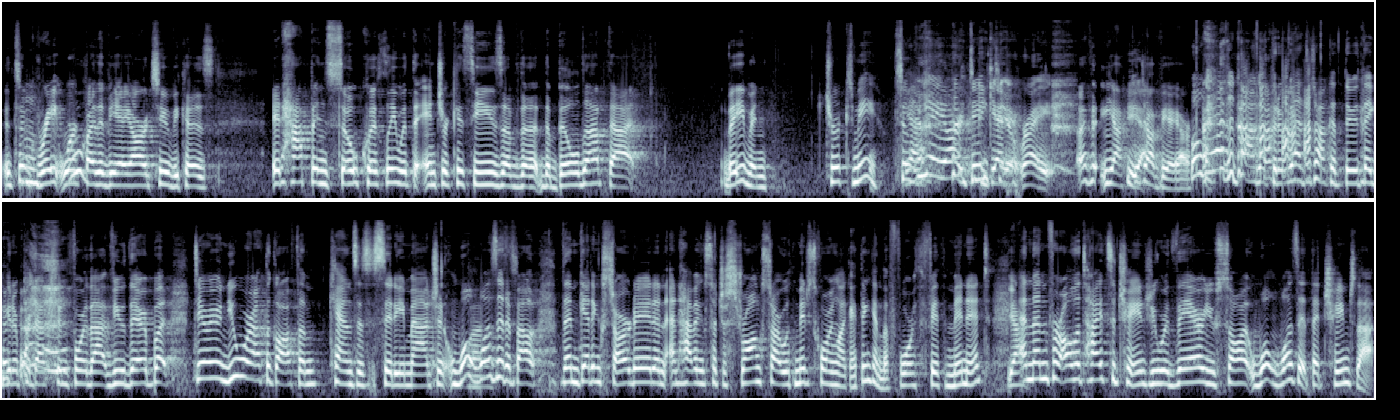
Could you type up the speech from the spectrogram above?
It's a mm. great work Ooh. by the VAR too because it happens so quickly with the intricacies of the the build up that they even tricked me. So Yeah. VAR did get it right. I th- yeah, good Yeah. job, VAR. Well, we had to talk it through. We had to talk it through. Thank you to production for that view there. But Darian, you were at the Gotham, Kansas City match, and what was it about them getting started and, and having such a strong start with Midge scoring, like I think in the fourth, fifth minute, Yeah. and then for all the tides to change? You were there, you saw it. What was it that changed that?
